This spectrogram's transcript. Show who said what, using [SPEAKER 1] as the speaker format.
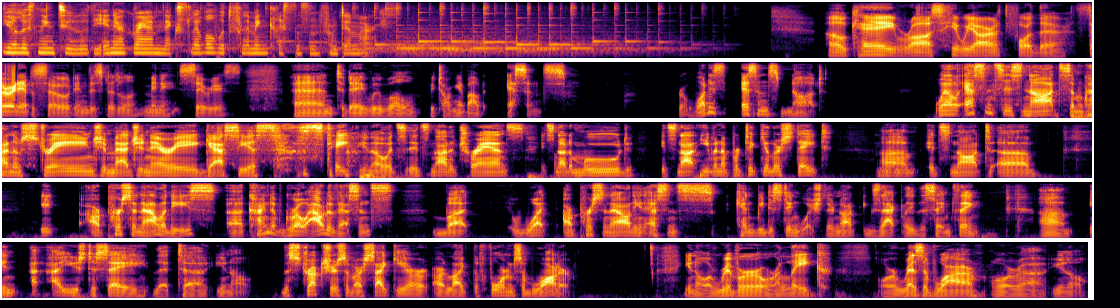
[SPEAKER 1] You're listening to the Enneagram Next Level with Flemming Christensen from Denmark.
[SPEAKER 2] Okay, Ross, here we are for the third episode in this little mini series. And today we will be talking about essence. What is essence not?
[SPEAKER 3] Well, essence is not some kind of strange, imaginary, gaseous state. You know, it's it's not a trance. It's not a mood. It's not even a particular state. Mm-hmm. Um, it's not. Uh, it our personalities uh, kind of grow out of essence, but what our personality and essence can be distinguished. They're not exactly the same thing. Um, in I, I used to say that uh, you know the structures of our psyche are are like the forms of water. You know, a river or a lake or a reservoir or uh, you know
